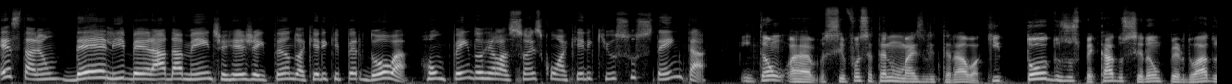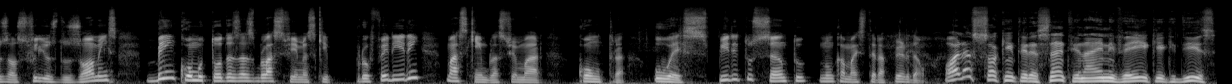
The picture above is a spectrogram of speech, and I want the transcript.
estarão deliberadamente rejeitando aquele que perdoa, rompendo relações com aquele que o sustenta. Então, uh, se fosse até no mais literal aqui, todos os pecados serão perdoados aos filhos dos homens, bem como todas as blasfêmias que proferirem, mas quem blasfemar contra o Espírito Santo nunca mais terá perdão. Olha só que interessante na NVI que, que diz:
